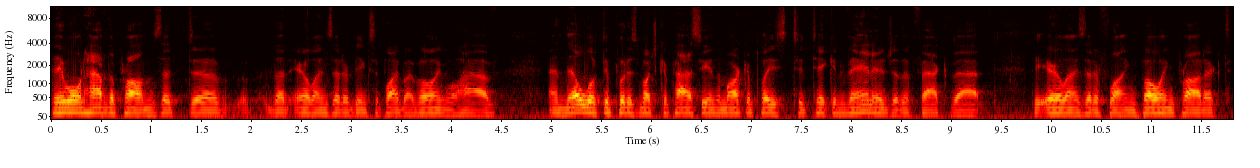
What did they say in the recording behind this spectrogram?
they won't have the problems that uh, that airlines that are being supplied by Boeing will have, and they'll look to put as much capacity in the marketplace to take advantage of the fact that the airlines that are flying Boeing product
